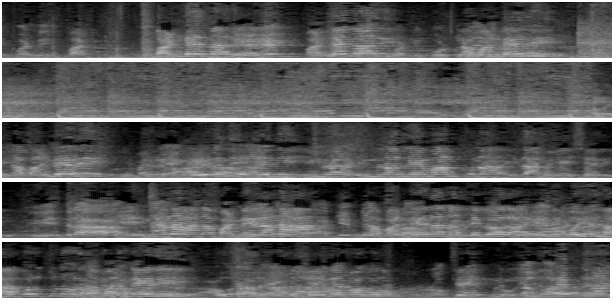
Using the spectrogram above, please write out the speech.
ఏం బండి? నాది? బండి నాది? నా బండి ఏది? బండి ఏది ఏది? ఏంది? ఇన్ని రోజులు- ఇన్ని రోజులు ఏమో అనుకున్నా ఇదా నువ్వు చేసేది. ఏంద్రా? ఏందన్నా? నా బండి ఏదన్నా నాకేం నా తెలియదా? ఏది? పోయిందా? నా బండి ఏది నువ్వు చేయలేకపోకు. చే- నువ్వు ఎందుకు చెప్తున్నావు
